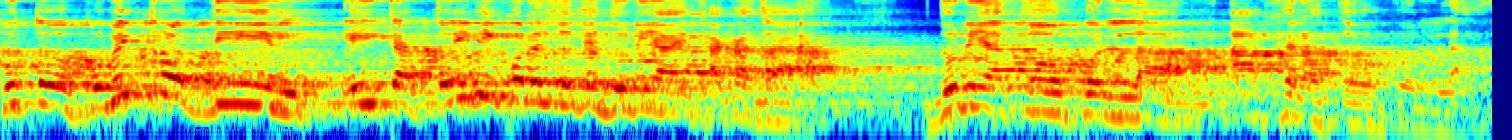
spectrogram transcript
পুত পবিত্র দিল এইটা তৈরি করে যদি দুনিয়ায় থাকা যায়, দুনিয়াতেও কল্যাণ, আখেরাতেও কল্যাণ।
